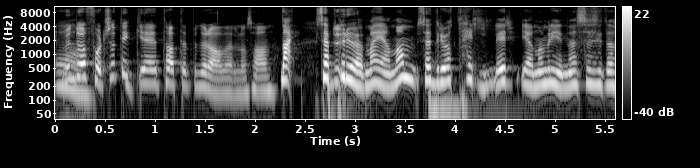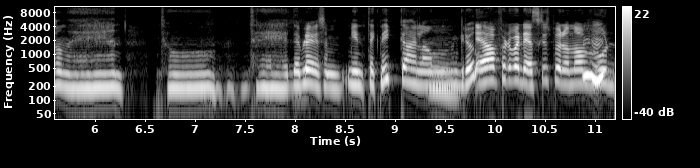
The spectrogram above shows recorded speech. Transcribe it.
Men du har fortsatt ikke tatt epidural eller noe sånt? Nei, så jeg prøver meg gjennom. Så jeg driver og teller gjennom riene. Så sitter jeg sånn to, tre Det ble liksom min teknikk av en eller annen grunn. Ja, for det var det jeg skulle spørre om. Mhm. Hvor,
